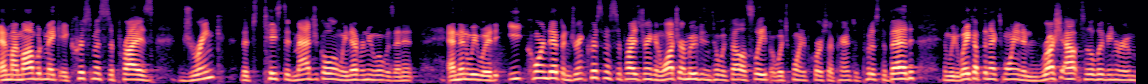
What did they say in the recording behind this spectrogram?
And my mom would make a Christmas surprise drink that tasted magical, and we never knew what was in it. And then we would eat corn dip and drink Christmas surprise drink and watch our movies until we fell asleep, at which point, of course, our parents would put us to bed, and we'd wake up the next morning and rush out to the living room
